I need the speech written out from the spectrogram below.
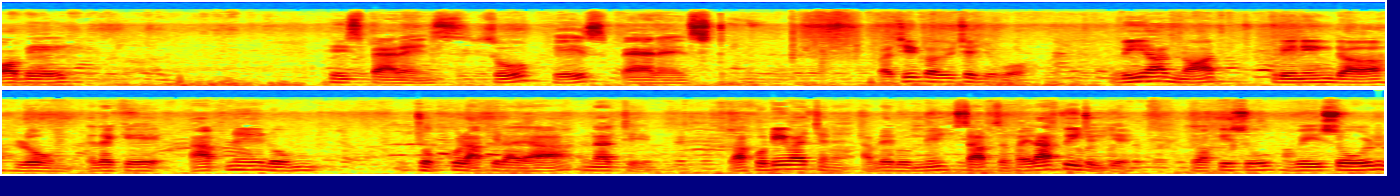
obey his parents શું હિઝ પેરેન્ટ્સ પછી કહ્યું છે, જુઓ we are not cleaning the room એટલે કે, આપને રૂમ ચોખ્ખું રાખી રહ્યા નથી. તો આ ખોટી વાત છે ને? આપણે રૂમની સાફ સફાઈ રાખવી જોઈએ. રાખીશું we should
